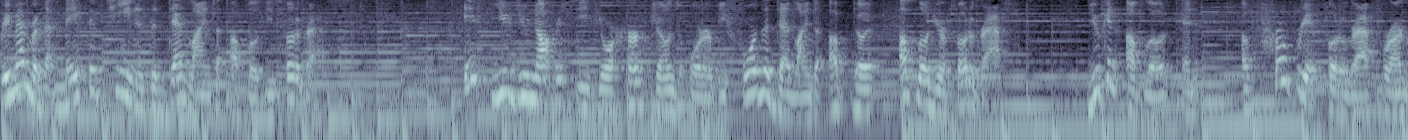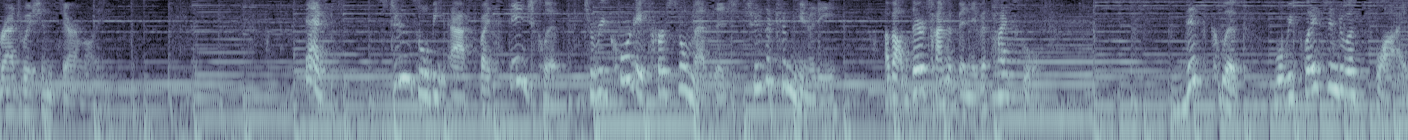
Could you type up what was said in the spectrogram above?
remember that May 15 is the deadline to upload these photographs. If you do not receive your Herff Jones order before the deadline to upload your photograph, you can upload an appropriate photograph for our graduation ceremony. Next, students will be asked by StageClip to record a personal message to the community about their time at Ben Davis High School. This clip will be placed into a slide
